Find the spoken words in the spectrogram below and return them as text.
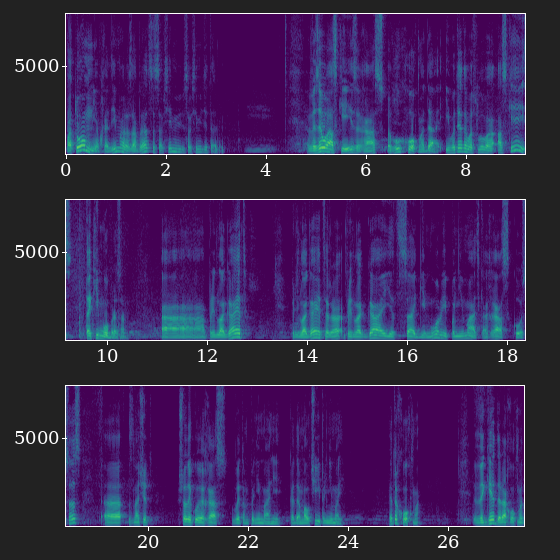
Потом необходимо разобраться со всеми, со всеми деталями. Везеу аскейз газ гу хохма. Да, и вот это вот слово аскейз таким образом а, предлагает, предлагает, предлагается геморой понимать, как газ косос, а, значит, что такое газ в этом понимании, когда молчи и принимай? Это хохма. Вегедера хохма,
